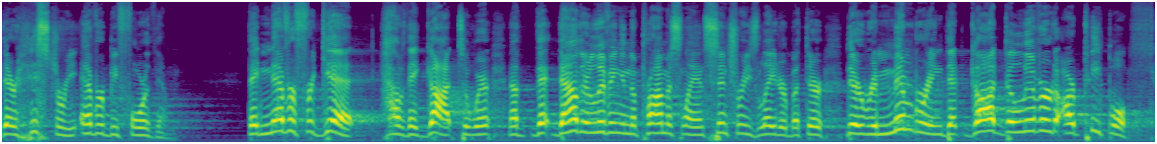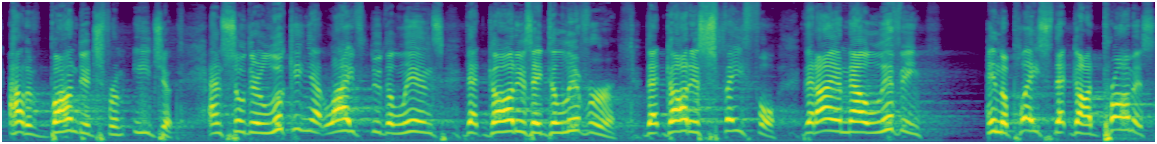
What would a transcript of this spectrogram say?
their history ever before them. They never forget how they got to where now, that, now they're living in the promised land centuries later but they're, they're remembering that god delivered our people out of bondage from egypt and so they're looking at life through the lens that god is a deliverer that god is faithful that i am now living in the place that God promised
